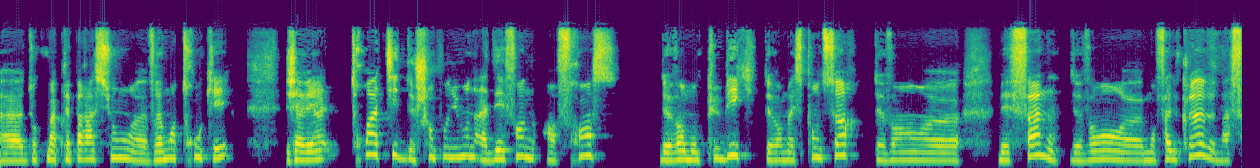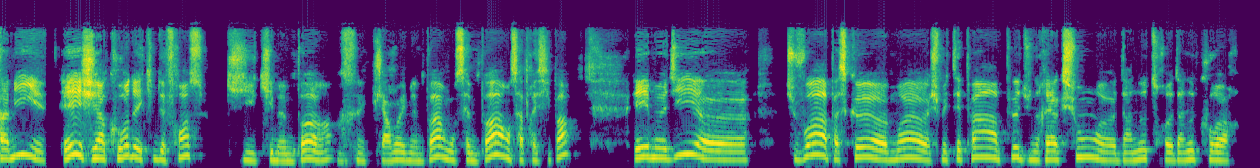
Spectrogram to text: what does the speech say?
Euh, donc ma préparation euh, vraiment tronquée. J'avais trois titres de champion du monde à défendre en France devant mon public, devant mes sponsors, devant euh, mes fans, devant mon fan club, ma famille. Et j'ai un coureur de l'équipe de France qui qui m'aime pas, hein. clairement il m'aime pas, on s'aime pas, on s'apprécie pas. Et il me dit, tu vois, parce que moi je m'étais pas un peu d'une réaction d'un autre d'un autre coureur.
